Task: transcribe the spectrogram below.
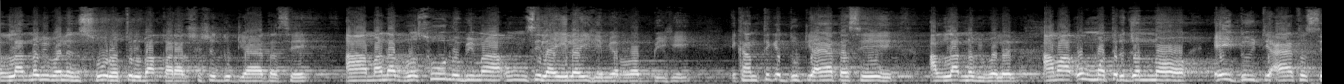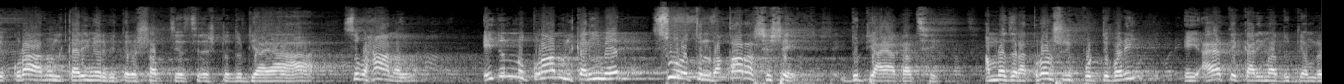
আল্লাহ নবী বলেন, সুরতুল বাকারার শেষে দুটি আয়াত আছে, আমানার রসুল বিমা উনসিলা ইলাইহি মির রাব্বিহি। এখান থেকে দুটি আয়াত আছে আল্লাহ নবী বলেন, আমার উম্মতের জন্য এই দুইটি আয়াত হচ্ছে কোরআনুল করিমের ভিতরে সবচেয়ে শ্রেষ্ঠ দুটি আয়াত। সুবহান এই জন্য কোরআনুল কারিমের সুরতুল বাকারার শেষে দুটি আয়াত আছে। আমরা যারা কোরআন শরীফ পড়তে পারি, এই আয়াতে কারিমা দুটি আমরা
